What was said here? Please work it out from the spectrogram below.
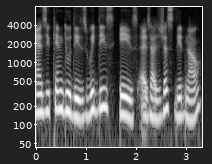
as you can do this with this ease as I just did now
